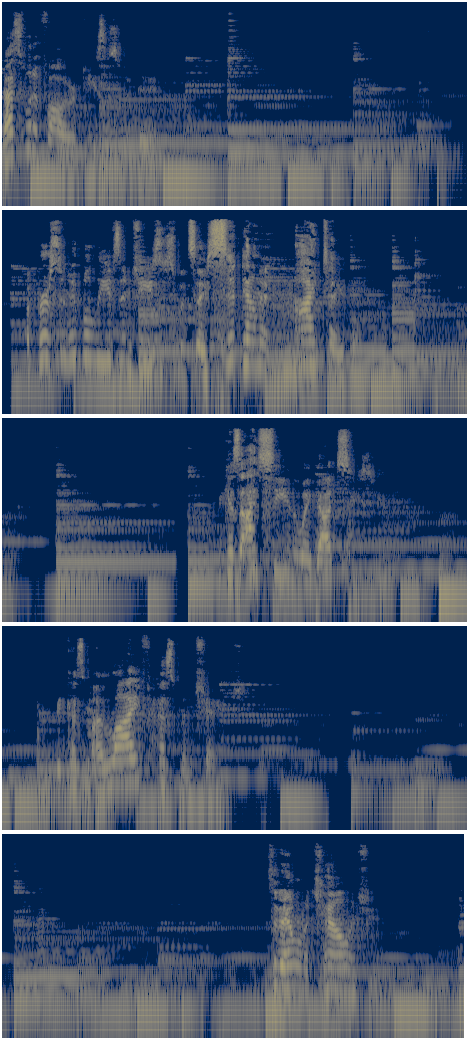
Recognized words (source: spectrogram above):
That's what a follower of Jesus would do. A person who believes in Jesus would say, sit down at my table. Because I see you the way God sees you. Because my life has been changed. Today I want to challenge you.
